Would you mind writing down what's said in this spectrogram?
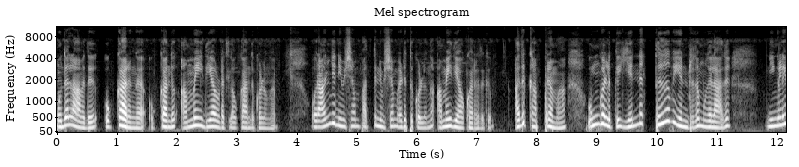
முதலாவது உட்காருங்க. உட்காந்து அமைதியாக ஒரு இடத்துல உட்காந்து கொள்ளுங்க ஒரு அஞ்சு நிமிஷம் பத்து நிமிஷம் எடுத்துக்கொள்ளுங்க அமைதியாக உட்கார்றதுக்கு. அதுக்கப்புறமா உங்களுக்கு என்ன தேவைன்றதை முதலாவது நீங்களே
